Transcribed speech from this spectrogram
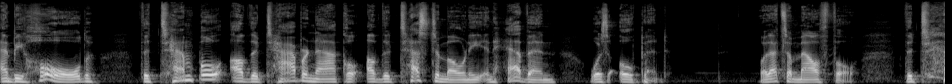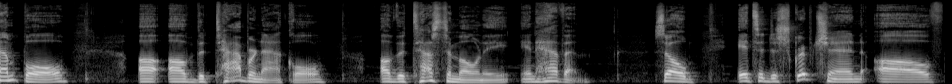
and behold, the temple of the tabernacle of the testimony in heaven was opened. Well, that's a mouthful the temple uh, of the tabernacle of the testimony in heaven. So it's a description of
